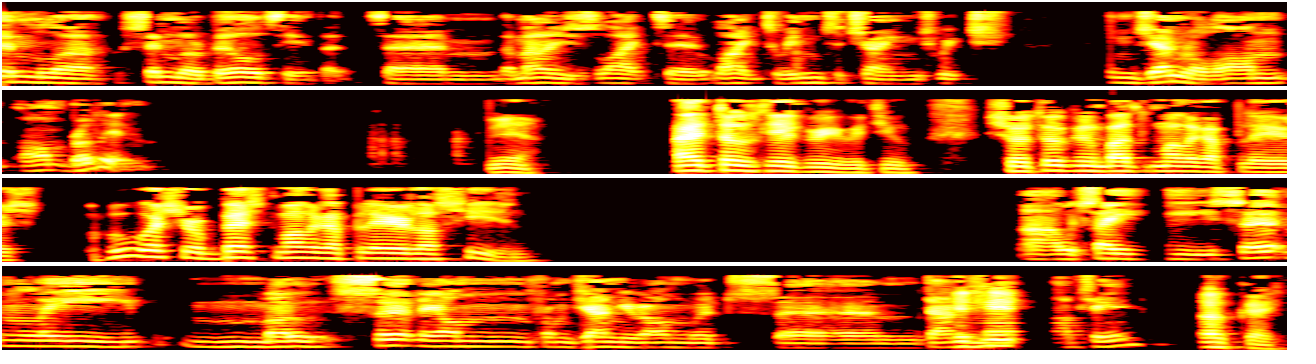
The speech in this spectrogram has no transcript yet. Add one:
similar similar ability that um, the managers like to like to interchange, which in general aren't aren't brilliant. Yeah, I totally agree with you. So talking about Malaga players, who was your best Malaga player last season? I would say certainly most certainly on from January onwards, um, Danny you- Martin. Okay.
